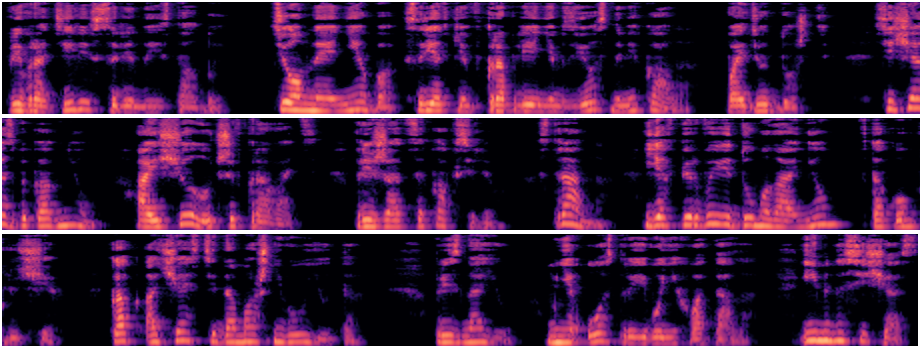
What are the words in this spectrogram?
превратились в соляные столбы. Темное небо с редким вкраплением звезд намекало. Пойдет дождь. Сейчас бы к огню, а еще лучше в кровать. Прижаться к Акселю. Странно, я впервые думала о нем в таком ключе, как о части домашнего уюта. Признаю, мне остро его не хватало. Именно сейчас,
